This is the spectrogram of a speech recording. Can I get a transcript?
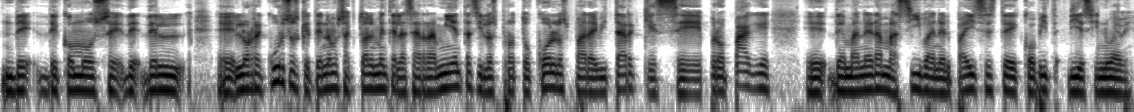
de, de cómo se, de, de los recursos que tenemos actualmente, las herramientas y los protocolos protocolos para evitar que se propague eh, de manera masiva en el país este COVID-19?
